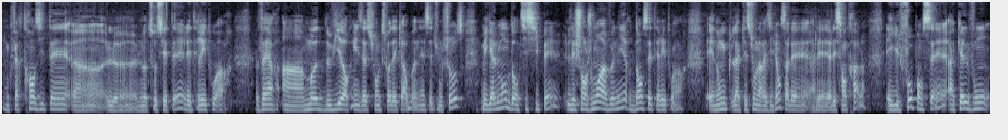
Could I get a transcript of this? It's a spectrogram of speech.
donc faire transiter euh, le, notre société, les territoires, vers un mode de vie d'organisation qui soit décarboné, c'est une chose, mais également d'anticiper les changements à venir dans ces territoires. Et donc la question de la résilience, elle est, elle est, elle est centrale, et il faut penser à quels vont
